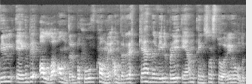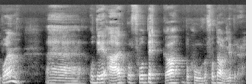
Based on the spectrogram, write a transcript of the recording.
vil egentlig alle andre behov komme i andre rekke. Det vil bli én ting som står i hodet på en, eh, og det er å få dekka behovet for daglig brød.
